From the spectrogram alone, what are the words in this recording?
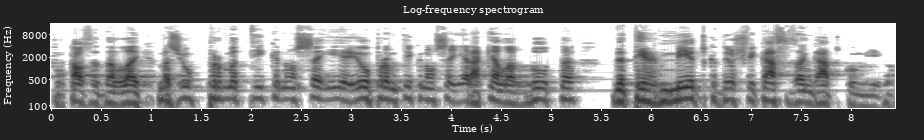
por causa da lei, mas eu prometi que não saía, eu prometi que não saía. Era aquela luta de ter medo que Deus ficasse zangado comigo.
